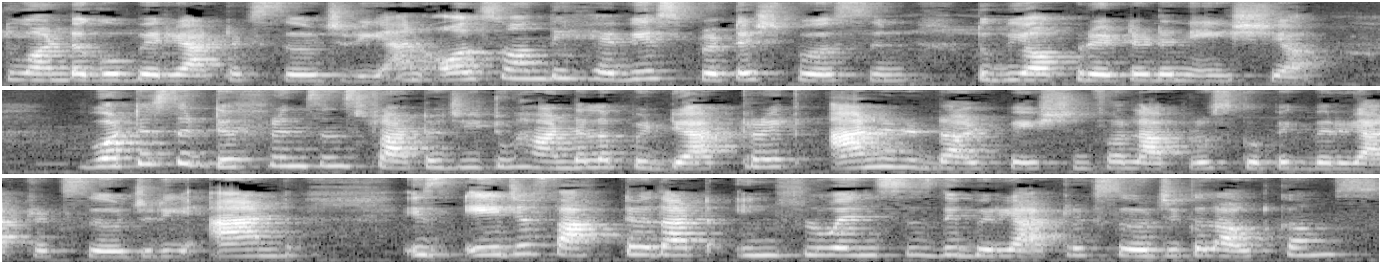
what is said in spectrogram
to undergo bariatric surgery and also on the heaviest British person to be operated in Asia. What is the difference in strategy to handle a pediatric and an adult patient for laparoscopic bariatric surgery and is age a factor that influences the bariatric surgical outcomes?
